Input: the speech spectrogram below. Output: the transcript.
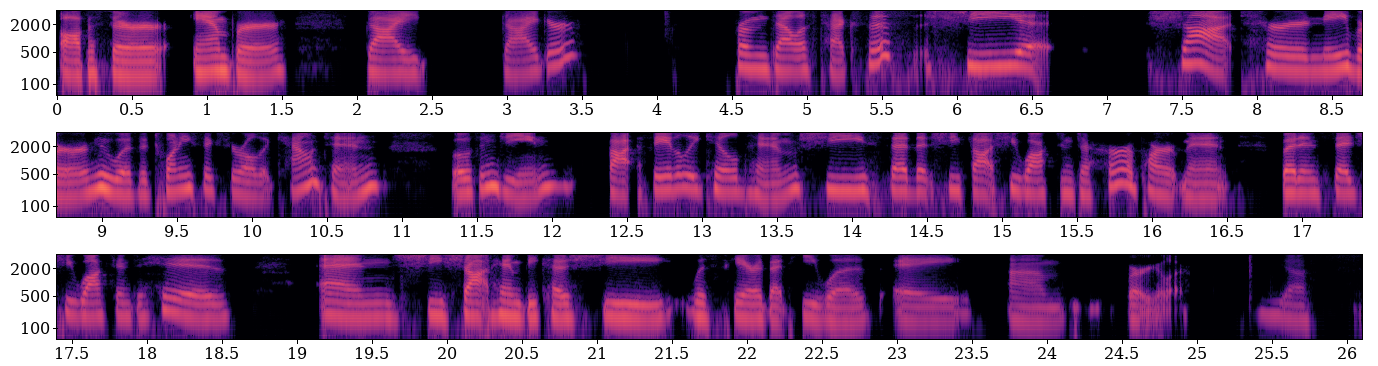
officer, Amber Guy Guyger from Dallas, Texas, she shot her neighbor, who was a 26 year old accountant, Botham Jean, fa- fatally killed him. She said that she thought she walked into her apartment, but instead she walked into his and she shot him because she was scared that he was a um, burglar. Yes.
